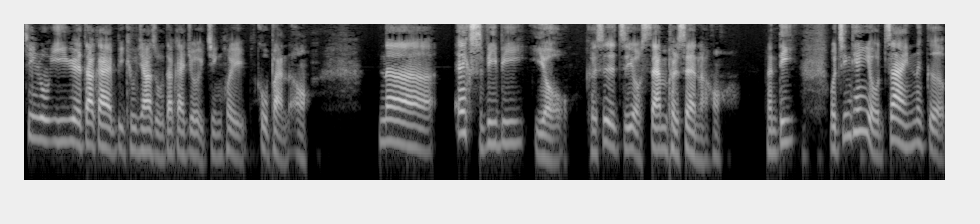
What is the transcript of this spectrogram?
进入一月，大概 BQ 家族大概就已经会过半了哦。那 XBB 有，可是只有三 percent 了哦，很低。我今天有在那个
